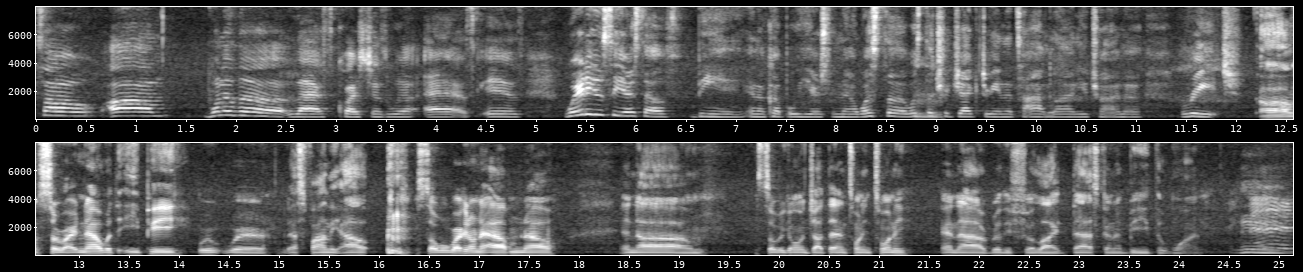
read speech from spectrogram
So, um, one of the last questions we'll ask is, where do you see yourself being in a couple years from now? What's the what's Mm-hmm. the trajectory and the timeline you're trying to reach? Um, so right now with the EP, we're, we're that's finally out. so we're working on the album now, and um, so we're gonna drop that in 2020. And I really feel like that's gonna be the one. Amen.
